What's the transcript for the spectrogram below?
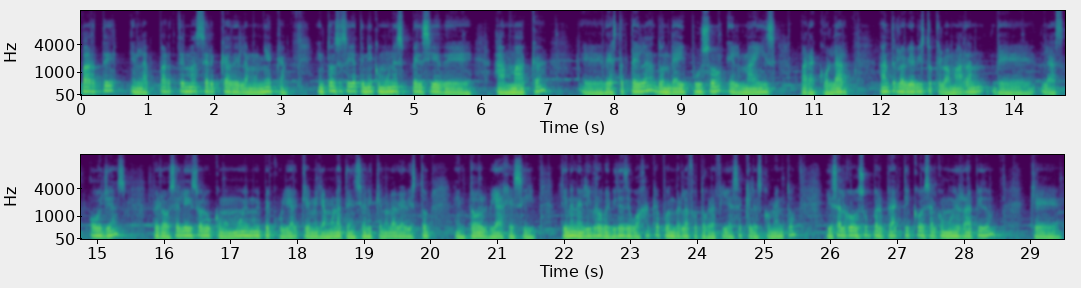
parte en la parte más cerca de la muñeca. Entonces ella tenía como una especie de hamaca de esta tela donde ahí puso el maíz para colar. Antes lo había visto que lo amarran de las ollas, pero se le hizo algo como muy muy peculiar que me llamó la atención y que no lo había visto en todo el viaje. Si tienen el libro Bebidas de Oaxaca pueden ver la fotografía esa que les comento y es algo súper práctico, es algo muy rápido que,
